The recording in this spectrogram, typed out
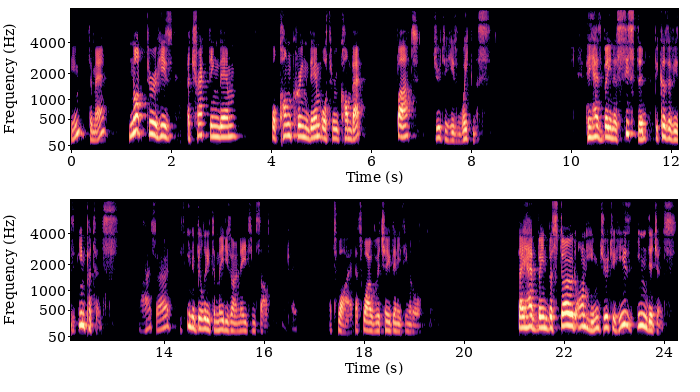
him, to man, not through his attracting them or conquering them or through combat, but due to his weakness. He has been assisted because of his impotence, right? So his inability to meet his own needs himself. That's why. That's why we've achieved anything at all. They have been bestowed on him due to his indigence.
